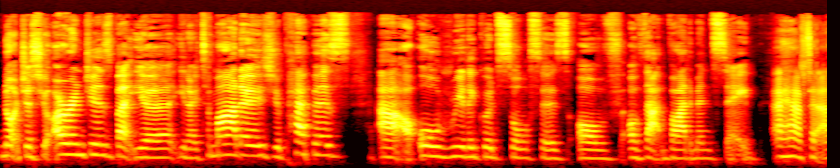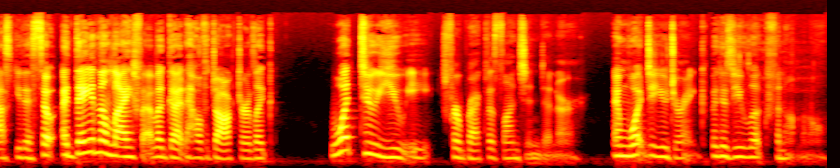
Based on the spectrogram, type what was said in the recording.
not just your oranges, but your, you know, tomatoes, your peppers, uh, are all really good sources of of that vitamin C. I have to ask you this. So, a day in the life of a gut health doctor, like what do you eat for breakfast, lunch, and dinner? And what do you drink? Because you look phenomenal.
